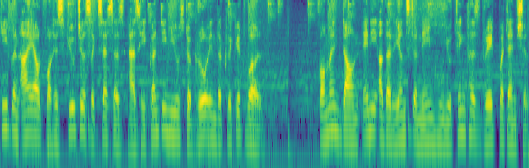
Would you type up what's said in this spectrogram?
Keep an eye out for his future successes as he continues to grow in the cricket world. Comment down any other youngster name who you think has great potential.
